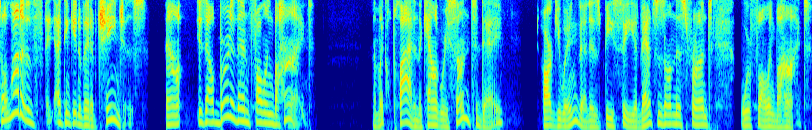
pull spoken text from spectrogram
So, a lot of, I think, innovative changes. Now, is Alberta then falling behind? Now, Michael Platt in the Calgary Sun today arguing that as BC advances on this front, we're falling behind.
